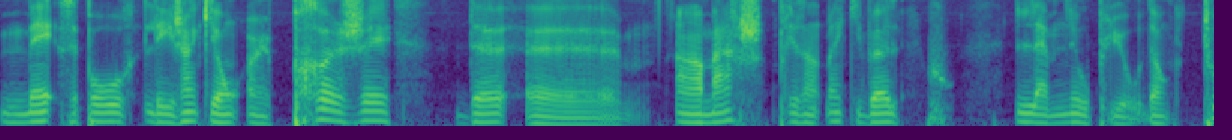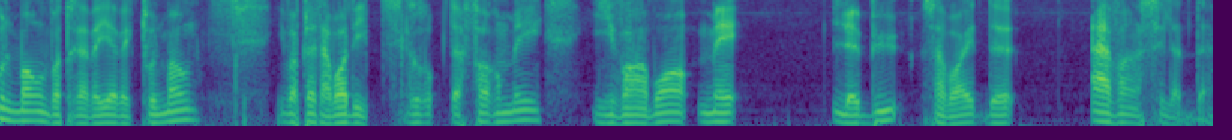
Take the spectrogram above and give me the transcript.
Mais c'est pour les gens qui ont un projet de euh, en marche présentement qui veulent l'amener au plus haut. Donc, tout le monde va travailler avec tout le monde. Il va peut-être avoir des petits groupes de formés. Il va avoir, mais le but, ça va être de avancer là-dedans.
